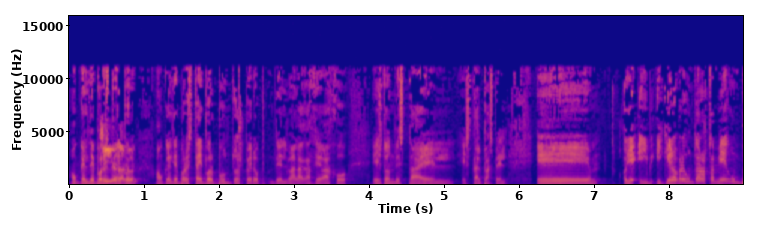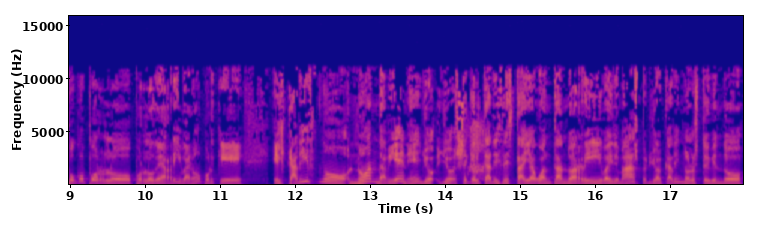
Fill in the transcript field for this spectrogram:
Aunque el Depor, Sí, está, ahí por, aunque el Depor está ahí por puntos, pero del Málaga hacia abajo es donde está el, está el pastel. Eh, oye, y, y quiero preguntaros también un poco por lo, por lo de arriba, ¿no? Porque el Cádiz no, no anda bien, ¿eh? Yo, yo sé que el Cádiz está ahí aguantando arriba y demás, pero yo al Cádiz no lo estoy viendo,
